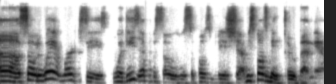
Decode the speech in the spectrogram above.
Uh, so the way it works is, well, these episodes were supposed to be shot. We're supposed to be through by now.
